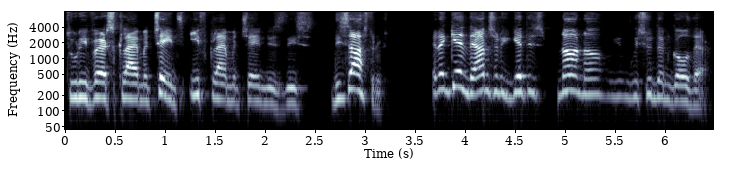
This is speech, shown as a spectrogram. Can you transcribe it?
to reverse climate change if climate change is this disastrous? And again the answer you get is no no we shouldn't go there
